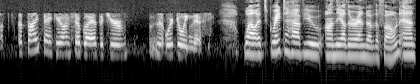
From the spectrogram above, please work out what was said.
Uh, fine, thank you. I'm so glad that you're that we're doing this. Well, it's great to have you on the other end of the phone. And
